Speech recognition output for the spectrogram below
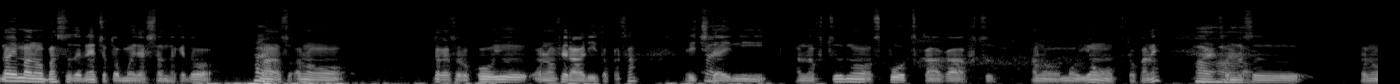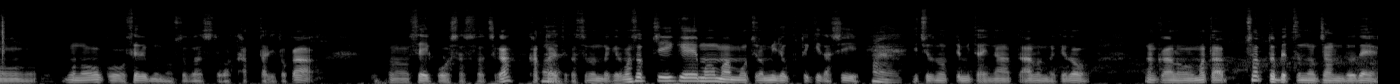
だ今のバスでね、ちょっと思い出したんだけど、はい。まあ、そあの、だからその、こういう、あの、フェラーリとかさ、1台に、あの、普通のスポーツカーが普通、あの、もう4億とかね、はいはい、はい。そんなす、あの、ものをこう、セレブの人たちとか買ったりとか、あの成功した人たちが買ったりとかするんだけど、まあそっち系もまあもちろん魅力的だし、はい。一度乗ってみたいなってあるんだけど、なんかあの、またちょっと別のジャンルで、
